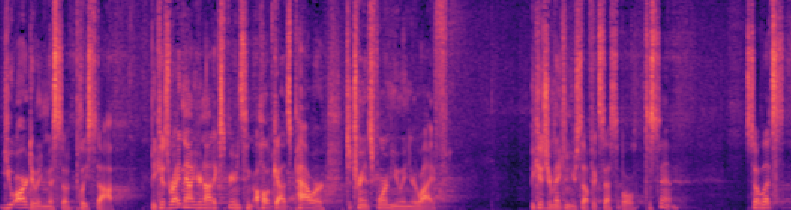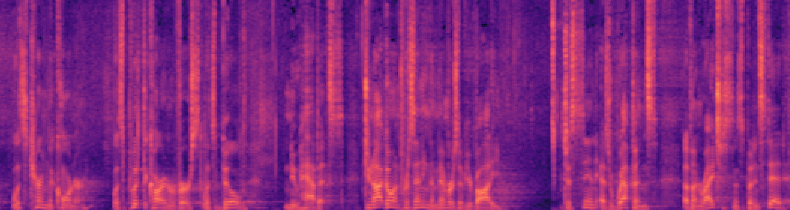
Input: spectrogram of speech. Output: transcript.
you are doing this, so please stop. Because right now you're not experiencing all of God's power to transform you in your life because you're making yourself accessible to sin. So let's, let's turn the corner. Let's put the car in reverse. Let's build new habits. Do not go on presenting the members of your body to sin as weapons of unrighteousness, but instead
